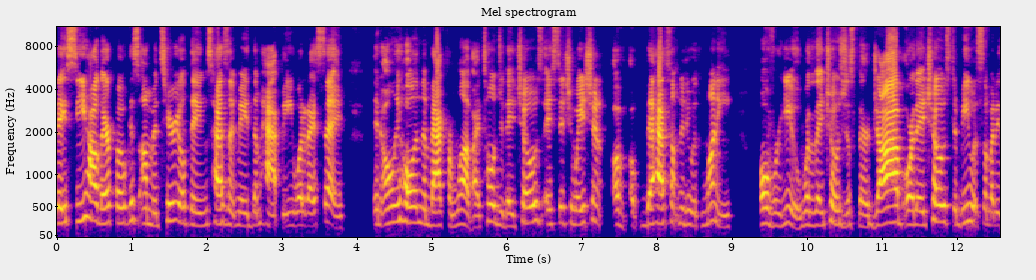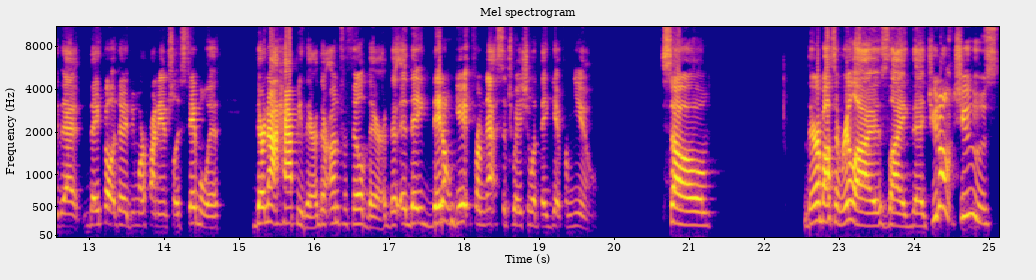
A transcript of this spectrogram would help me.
they see how their focus on material things hasn't made them happy. What did I say? And only holding them back from love. I told you they chose a situation of, of that has something to do with money over you, whether they chose just their job or they chose to be with somebody that they felt they'd be more financially stable with they're not happy there. They're unfulfilled there. They, they they don't get from that situation what they get from you. So they're about to realize like that you don't choose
